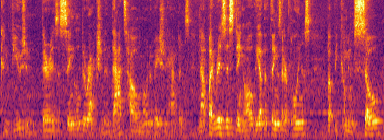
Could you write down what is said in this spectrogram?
confusion. There is a single direction, and that's how motivation happens. Not by resisting all the other things that are pulling us, but becoming so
